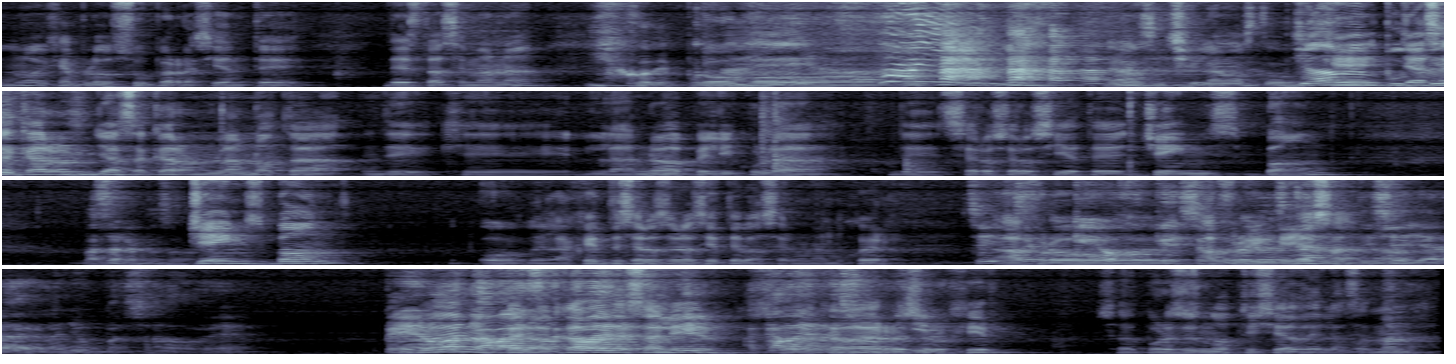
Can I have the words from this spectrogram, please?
un ejemplo súper reciente de esta semana, hijo de puta. como Ya nos enchilamos todos. Ya que ya sacaron, ya sacaron la nota de que la nueva película de 007, James Bond, Va a ser reemplazado. James Bond, o el agente 007 va a ser una mujer. Sí, afro, que ojo que según yo afroinglesa, esta noticia ¿no? ya era del año pasado, ¿eh? Pero Bueno, acaba, pero de, acaba, de salir, Acaba, de, acaba de resurgir. resurgir. O sea, por eso es noticia de la semana.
